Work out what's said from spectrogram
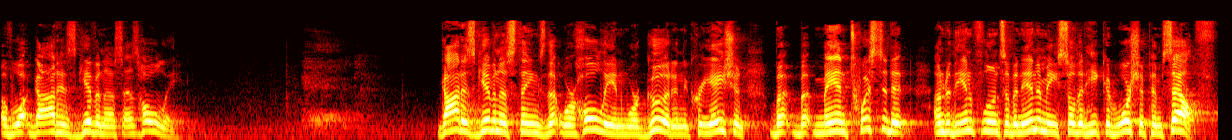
of what God has given us as holy. God has given us things that were holy and were good in the creation, but, but man twisted it under the influence of an enemy so that he could worship himself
